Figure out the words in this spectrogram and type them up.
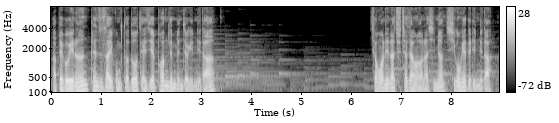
앞에 보이는 펜스 사이 공터도 대지에 포함된 면적입니다. 정원이나 주차장을 원하시면 시공해 드립니다.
